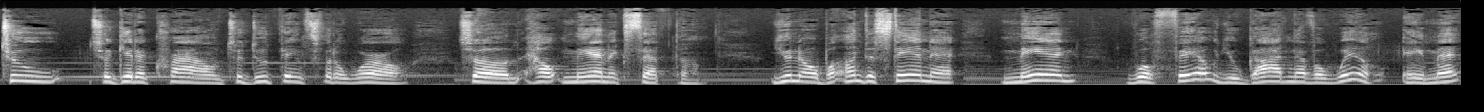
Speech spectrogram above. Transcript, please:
to to get a crown, to do things for the world, to help man accept them. You know, but understand that man will fail you. God never will. Amen.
